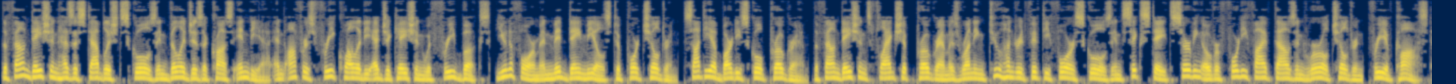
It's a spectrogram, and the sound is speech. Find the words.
The foundation has established schools in villages across India and offers free quality education with free books, uniform and mid-day meals to poor children. Satya Bharti School Program, the foundation's flagship program is running 254 schools in 6 states serving over 45,000 rural children free of cost.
